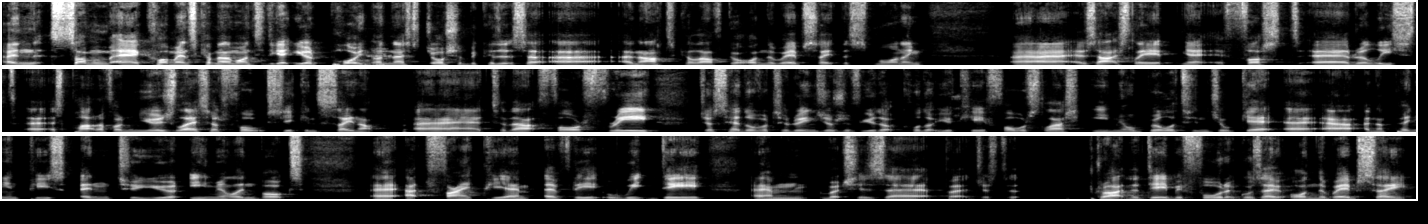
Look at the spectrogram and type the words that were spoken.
And some uh, comments coming. I wanted to get your point on this, Joshua, because it's a, a, an article I've got on the website this morning. Uh, it was actually yeah, first uh, released uh, as part of our newsletter, folks. You can sign up uh, to that for free. Just head over to rangersreview.co.uk forward slash email bulletins. You'll get uh, an opinion piece into your email inbox uh, at 5 p.m. every weekday, um, which is uh, just prior the day before it goes out on the website.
